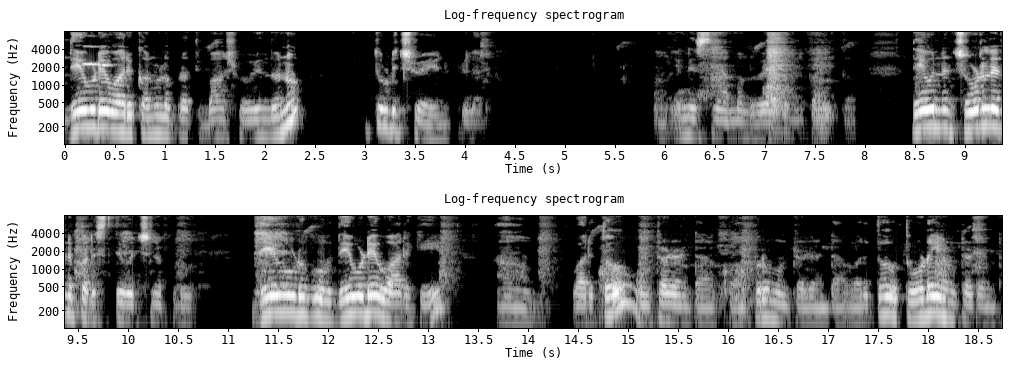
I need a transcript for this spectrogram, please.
దేవుడే వారి కనుల ప్రతి భాష విందును తుడిచివేయను పిల్లలు. ఎన్ని శ్రమలు వేదనలు కలుగుతాం దేవుడిని చూడలేని పరిస్థితి వచ్చినప్పుడు దేవుడుకు దేవుడే వారికి వారితో ఉంటాడంట కాపురం ఉంటాడంట వారితో తోడై ఉంటాడంట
